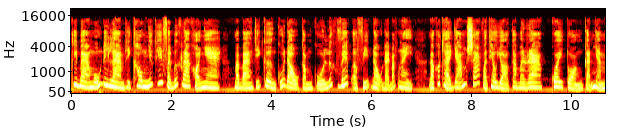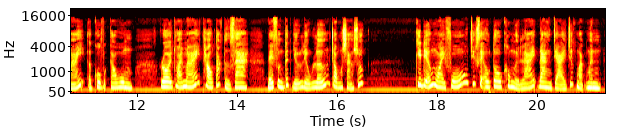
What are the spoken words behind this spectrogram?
Khi bạn muốn đi làm thì không nhất thiết phải bước ra khỏi nhà, mà bạn chỉ cần cúi đầu cầm cùi lướt vếp ở phía đầu đài bắc này là có thể giám sát và theo dõi camera quay toàn cảnh nhà máy ở khu vực cao hung, rồi thoải mái thao tác từ xa để phân tích dữ liệu lớn trong sản xuất. Khi đi ở ngoài phố, chiếc xe ô tô không người lái đang chạy trước mặt mình –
